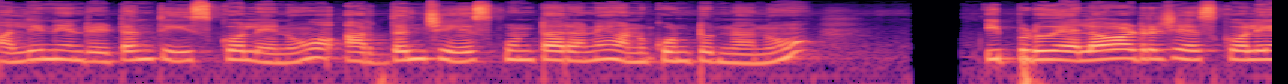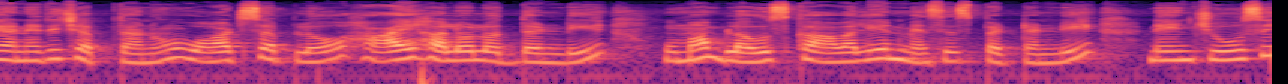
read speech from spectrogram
మళ్ళీ నేను రిటర్న్ తీసుకోలేను. అర్థం చేసుకుంటారని అనుకుంటున్నాను. ఇప్పుడు ఎలా ఆర్డర్ చేసుకోవాలి అనేది చెప్తాను. వాట్సాప్లో హాయ్ హలోలు వద్దండి ఉమా బ్లౌజ్ కావాలి అని మెసేజ్ పెట్టండి. నేను చూసి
